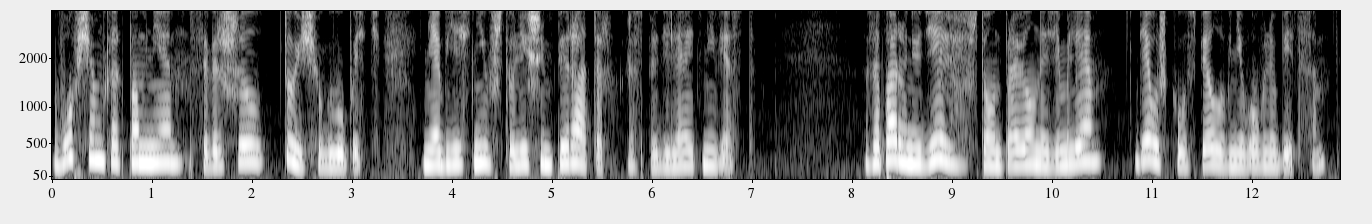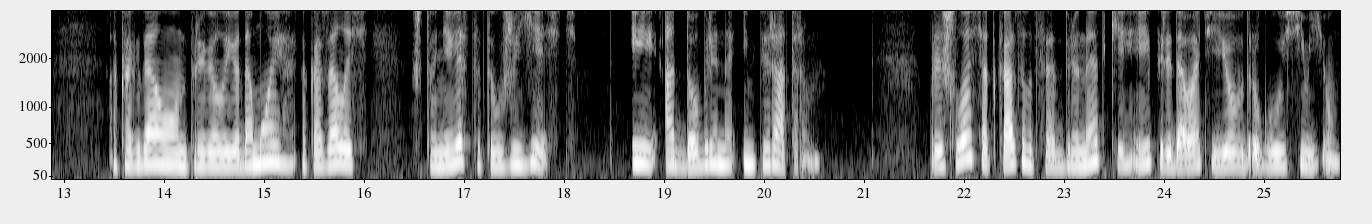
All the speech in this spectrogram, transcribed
В общем, как по мне, совершил ту еще глупость, не объяснив, что лишь император распределяет невест. За пару недель, что он провел на земле, девушка успела в него влюбиться. А когда он привел ее домой, оказалось, что невеста-то уже есть и одобрена императором. Пришлось отказываться от брюнетки и передавать ее в другую семью.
